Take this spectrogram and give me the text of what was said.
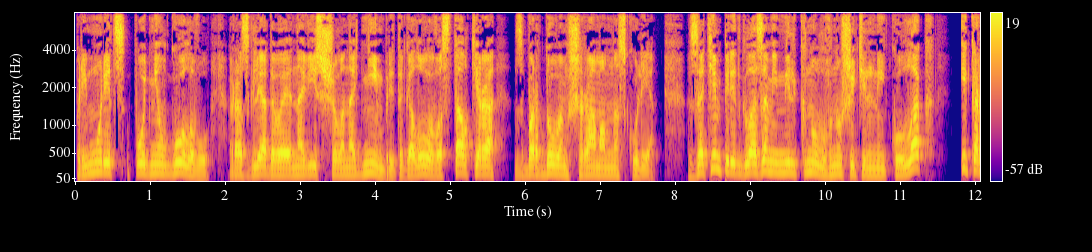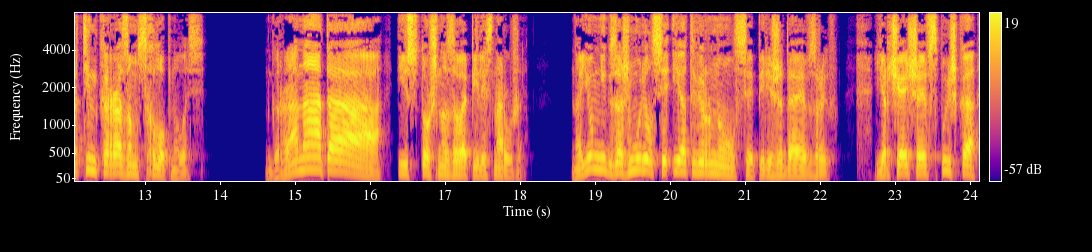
Приморец поднял голову, разглядывая нависшего над ним бритоголового сталкера с бордовым шрамом на скуле. Затем перед глазами мелькнул внушительный кулак, и картинка разом схлопнулась. «Граната!» — истошно завопили снаружи. Наемник зажмурился и отвернулся, пережидая взрыв. Ярчайшая вспышка,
